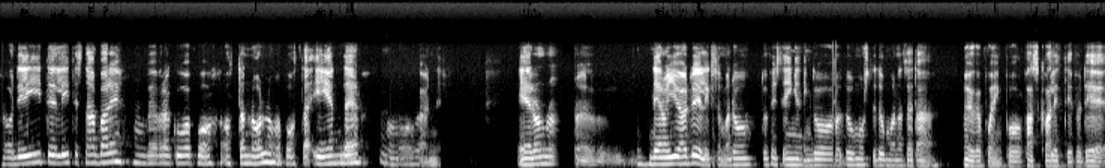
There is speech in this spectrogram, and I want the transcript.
och det är lite, lite snabbare. Hon behöver gå på 8.0, hon var på 8.1 där. Mm. Och, eh, är hon när de gör det liksom, då, då finns det ingenting. Då, då måste domarna sätta höga poäng på passkvalitet för det,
